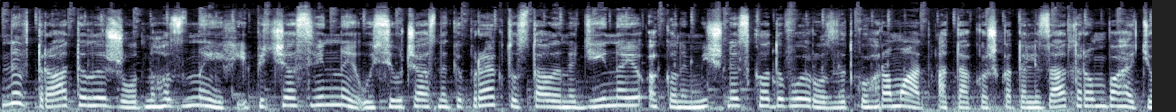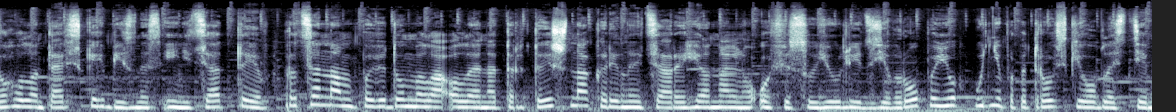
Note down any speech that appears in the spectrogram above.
не втратили жодного з них. І під час війни усі учасники проекту стали надійною економічною складовою розвитку громад, а також каталізатором багатьох волонтерських бізнес-ініціатив. Про це нам повідомила Олена Тертишна, керівниця регіонального офісу ЮЛІД з Європою у Дніпропетровській області.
